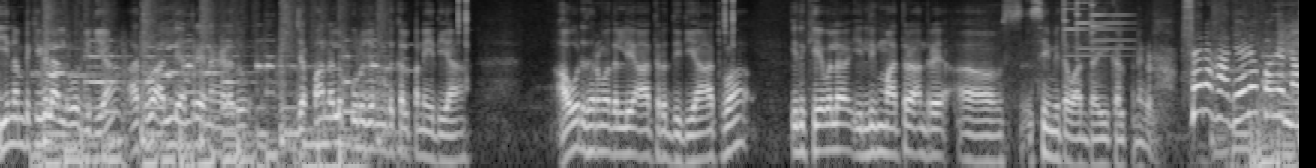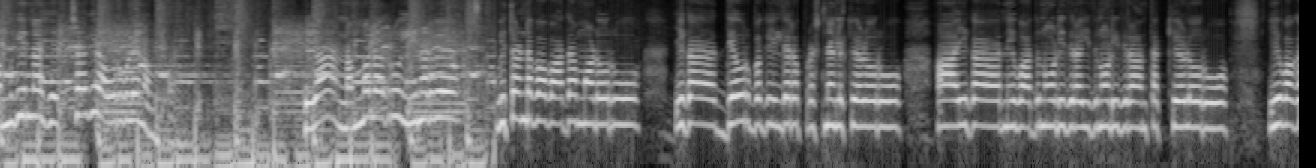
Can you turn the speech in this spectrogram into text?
ಈ ನಂಬಿಕೆಗಳು ಅಲ್ಲಿ ಹೋಗಿದೆಯಾ? ಅಥವಾ ಅಲ್ಲಿ ಅಂದರೆ ಏನ ಹೇಳೋದು? ಜಪಾನಲ್ಲೂ ಪೂರ್ವಜನ್ಮದ ಕಲ್ಪನೆ ಇದೆಯಾ? ಅವ್ರ ಧರ್ಮದಲ್ಲಿ ಆ ಥರದ್ದು ಇದೆಯಾ? ಅಥವಾ ಇದು ಕೇವಲ ಇಲ್ಲಿಗೆ ಮಾತ್ರ ಅಂದರೆ ಸೀಮಿತವಾದ ಈ ಕಲ್ಪನೆಗಳು? ಸರ್, ಹಾಗೆ ಹೇಳೋಕೆ ಹೋದ್ರೆ ನಮಗಿನ್ನ ಹೆಚ್ಚಾಗಿ ಅವ್ರುಗಳೇ ನಂಬ್ತಾರೆ. ಈಗ ನಮ್ಮಲ್ಲಾದರೂ ಈ ನಡುವೆ ವಿತಂಡವ ವಾದ ಮಾಡೋರು, ಈಗ ದೇವ್ರ ಬಗ್ಗೆ ಇಲ್ದಿರೋ ಪ್ರಶ್ನೆಗಳು ಕೇಳೋರು ಈಗ ನೀವು ಅದು ನೋಡಿದಿರಾ, ಇದು ನೋಡಿದಿರಾ ಅಂತ ಕೇಳೋರು, ಇವಾಗ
